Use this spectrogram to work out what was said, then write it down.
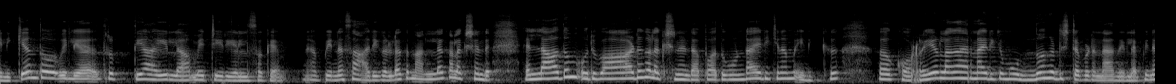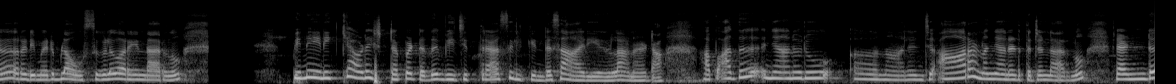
എനിക്കെന്തോ വലിയ തൃപ്തിയായില്ല മെറ്റീരിയൽസൊക്കെ പിന്നെ സാരികളുടെ ഒക്കെ നല്ല കളക്ഷൻ ഉണ്ട്. എല്ലാതും ഒരുപാട് കളക്ഷൻ ഉണ്ട്. അപ്പോൾ അതുകൊണ്ടായിരിക്കണം എനിക്ക് കുറേ ഉള്ള കാരണമായിരിക്കും ഒന്നും അങ്ങോട്ട് ഇഷ്ടപ്പെടുന്നുണ്ടായിരുന്നില്ല പിന്നെ റെഡിമെയ്ഡ് ബ്ലൗസുകൾ കുറേ ഉണ്ടായിരുന്നു പിന്നെ എനിക്ക് അവിടെ ഇഷ്ടപ്പെട്ടത് വിചിത്ര സിൽക്കിന്റെ സാരികളാണ് കേട്ടോ. അപ്പോൾ അത് ഞാനൊരു നാലഞ്ച് ആറെണ്ണം ഞാൻ എടുത്തിട്ടുണ്ടായിരുന്നു. രണ്ട്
